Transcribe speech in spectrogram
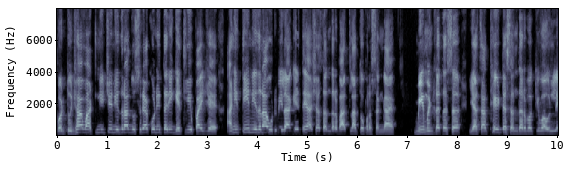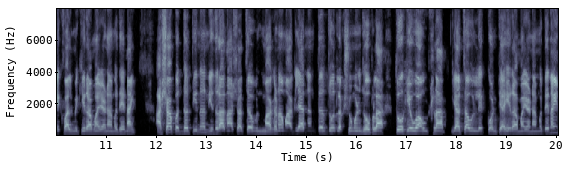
पण तुझ्या वाटणीची निद्रा दुसऱ्या कोणीतरी घेतली पाहिजे आणि ती निद्रा उर्मिला घेते अशा संदर्भातला तो प्रसंग आहे. मी म्हटलं तसं याचा थेट संदर्भ किंवा उल्लेख वाल्मिकी रामायणामध्ये नाही. अशा पद्धतीनं निद्रानाशाचं मागणं मागल्यानंतर जो लक्ष्मण झोपला तो केव्हा उठला याचा उल्लेख कोणत्याही रामायणामध्ये नाही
